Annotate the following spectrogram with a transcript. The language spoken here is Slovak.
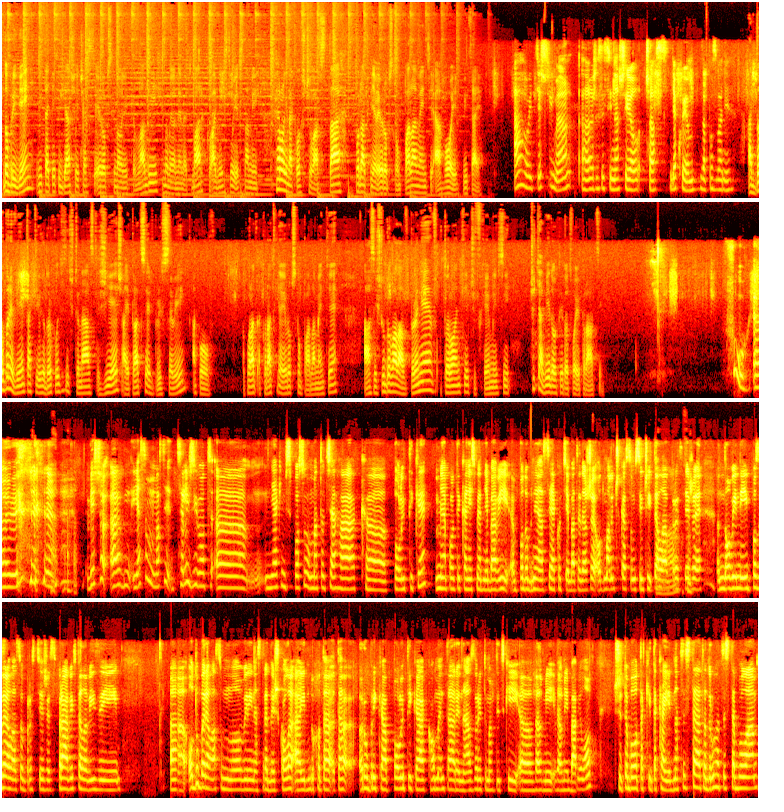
Dobrý deň, vítajte pri ďalšej časti Európskej noviny pre mladých. Moje meno je Marko a dnes tu je s nami Karolina Koščová Stach, poradkynia v Európskom parlamente. Ahoj, vítaj. Ahoj, teší ma, že si si našiel čas. Ďakujem za pozvanie. A dobre viem, tak už od roku 2014 žiješ aj pracuješ v Bruseli ako, ako, ako radkynia v Európskom parlamente a si študovala v Brne, v Toronte či v Chemnitzi. Čo ťa viedol k tejto tvojej práci? Fú, uh, vieš čo, uh, ja som vlastne celý život uh, nejakým spôsobom ma to ťahá k uh, politike. Mňa politika nesmierne baví, podobne asi ako teba, teda, že od malička som si čítala Aha. proste, že noviny, pozerala som proste, že správy v televízii, Uh, odoberala som noviny na strednej škole a jednoducho tá, tá rubrika politika, komentáre, názory, to ma vždycky uh, veľmi, veľmi bavilo. Čiže to bolo taký, taká jedna cesta. A tá druhá cesta bola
